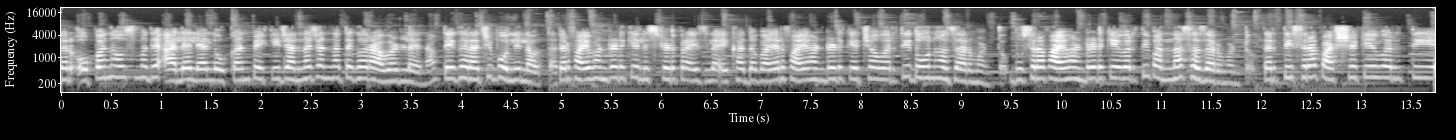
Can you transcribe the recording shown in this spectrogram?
तर ओपन हाऊसमध्ये आलेल्या लोकांपैकी ज्यांना ज्यांना ते घर आवडलंय ना ते घराची बोली लावतात. तर फाईव्ह हंड्रेड के लिस्टेड प्राइसला एखादा बायर फाईव्ह हंड्रेड केच्या वरती दोन हजार म्हणतो. दुसरा फाईव्ह हंड्रेड के वरती पन्नास हजार म्हणतो. तर तिसरा पाचशे के वरती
